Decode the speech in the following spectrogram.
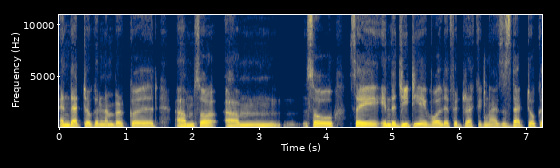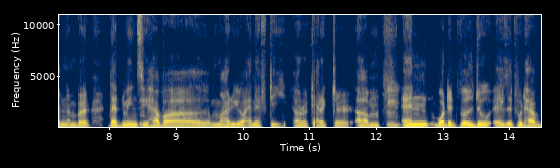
and that token number could um so um so say in the GTA world if it recognizes that token number that means you mm, have a Mario NFT or a character um mm, and what it will do is it would have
